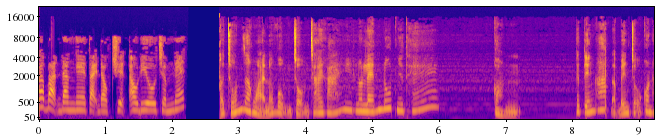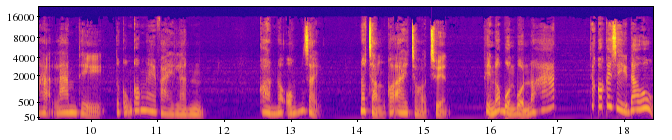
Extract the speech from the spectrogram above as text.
Các bạn đang nghe tại đọc truyện audio.net Nó trốn ra ngoài nó vụng trộm trai gái Nó lén lút như thế. Còn Cái tiếng hát ở bên chỗ con Hạ Lam Thì tôi cũng có nghe vài lần. Còn nó ốm dậy Nó chẳng có ai trò chuyện Thì nó buồn buồn nó hát. Thế có cái gì đâu?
